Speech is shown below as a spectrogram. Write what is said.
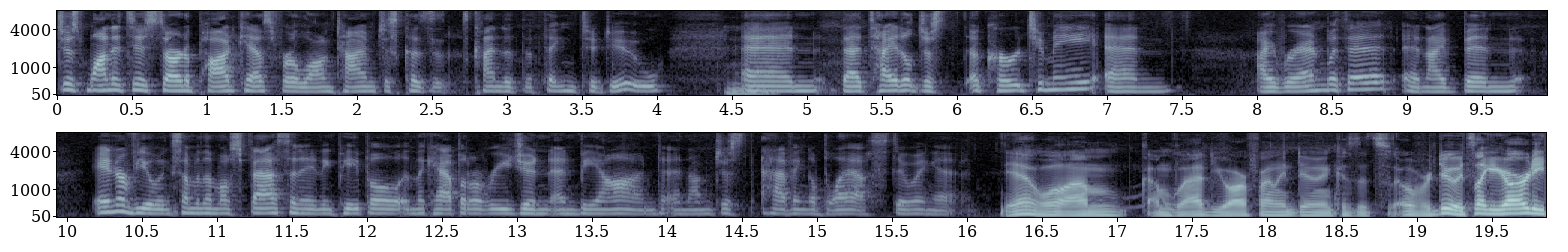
just wanted to start a podcast for a long time just because it's kind of the thing to do Mm-hmm. and that title just occurred to me and i ran with it and i've been interviewing some of the most fascinating people in the capital region and beyond and i'm just having a blast doing it Yeah, well, I'm I'm glad you are finally doing because it's overdue. It's like you're already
